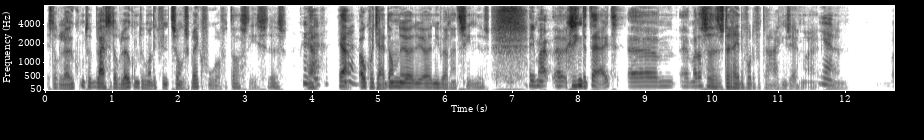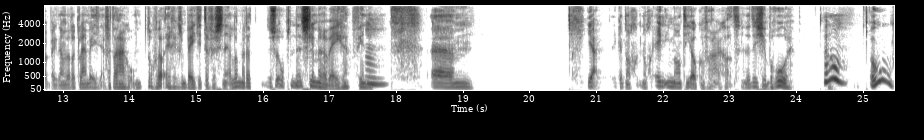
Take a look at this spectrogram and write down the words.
is het ook leuk om te, blijft het ook leuk om te doen, want ik vind zo'n gesprek voeren fantastisch. Dus ja, ja, Ja. ook wat jij dan eh, nu, eh, nu wil laten zien. Dus. Hey, maar eh, gezien de tijd, ehm, eh, maar dat is dus de reden voor de vertraging, zeg maar. Ja. Ehm, waarbij ik dan wel een klein beetje vertragen om toch wel ergens een beetje te versnellen. Maar dat dus op slimmere wegen vinden. Mhm. Ehm, ja, ik heb nog, nog één iemand die ook een vraag had. En dat is je broer. Oh, Oeh,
